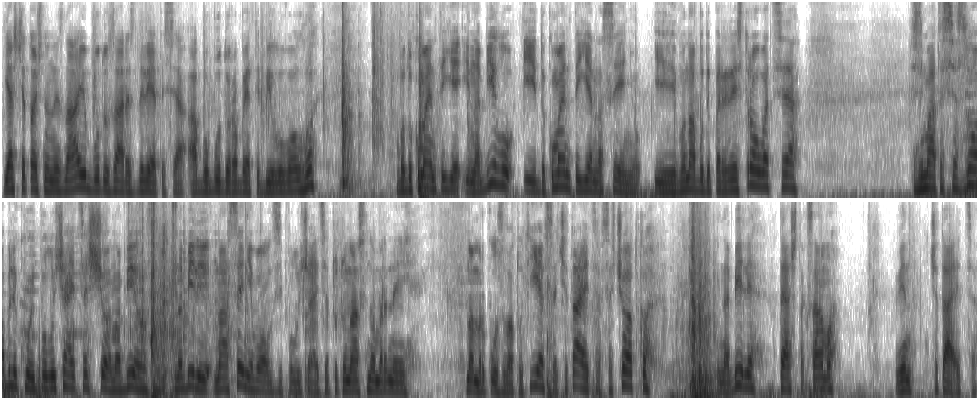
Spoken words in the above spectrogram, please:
Я ще точно не знаю, буду зараз дивитися або буду робити білу Волгу. Бо документи є і на білу, і документи є на синю. І вона буде перереєстровуватися, зніматися з обліку. І виходить, що на, біл, на білій, на синій Волзі, виходить, тут у нас номерний номер кузова тут є, все читається, все чітко. І на білі теж так само він читається.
